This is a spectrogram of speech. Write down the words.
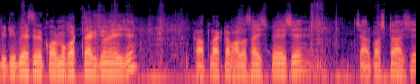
বিটিপিএস এর কর্মকর্তা একজন এই যে, কাতলা একটা ভালো সাইজ পেয়েছে, চার পাঁচটা আছে।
